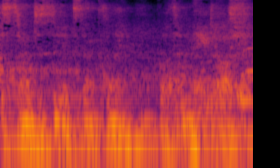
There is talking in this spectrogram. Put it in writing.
It's time to see exactly what they're made of.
